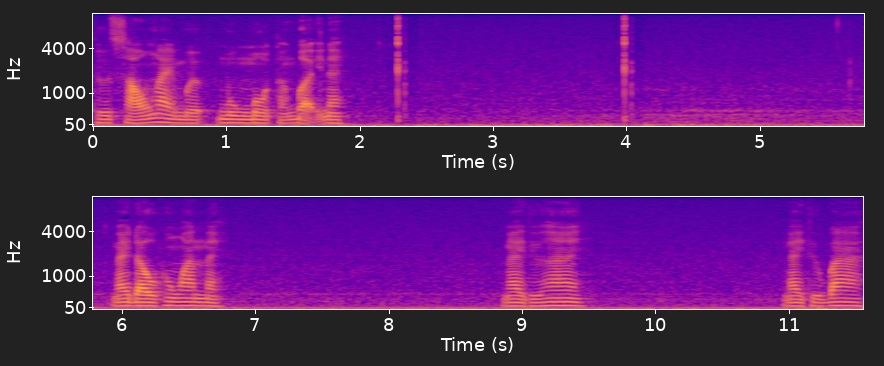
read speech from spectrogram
thứ 6 ngày mùng 1 tháng 7 này. Ngày đầu không ăn này. Ngày thứ hai. Ngày thứ ba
